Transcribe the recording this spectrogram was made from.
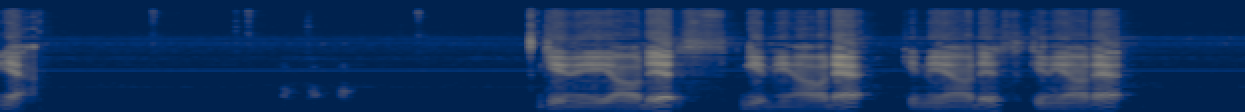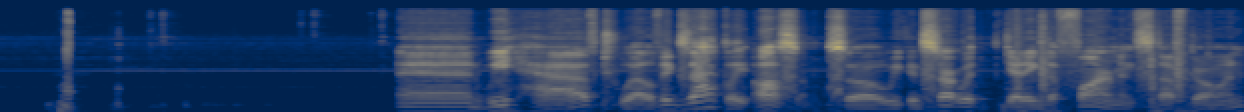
Yeah. Give me all this. Give me all that. Give me all this. Give me all that. And we have 12 exactly. Awesome. So we can start with getting the farm and stuff going.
